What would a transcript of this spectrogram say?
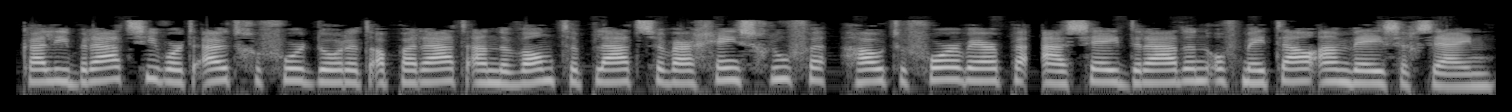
Kalibratie wordt uitgevoerd door het apparaat aan de wand te plaatsen waar geen schroeven, houten voorwerpen, AC-draden of metaal aanwezig zijn.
